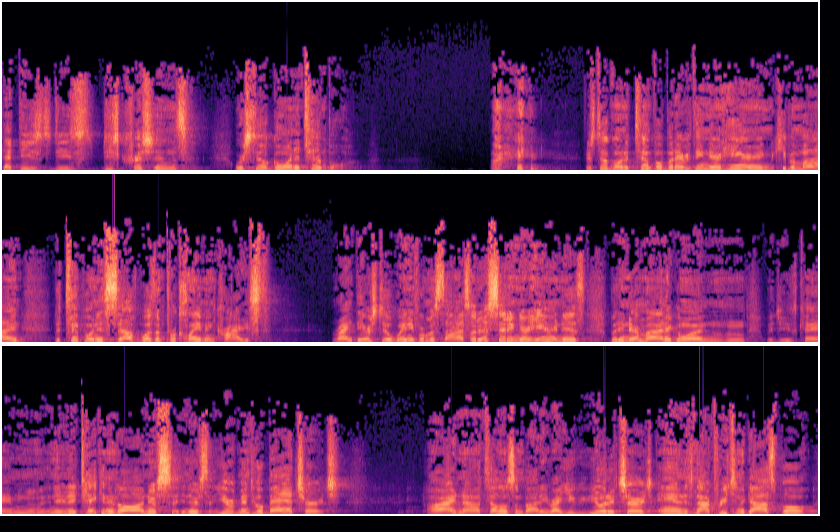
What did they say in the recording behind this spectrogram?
that these, these, these Christians were still going to temple. Right? They're still going to temple, but everything they're hearing, keep in mind, the temple in itself wasn't proclaiming Christ right? They were still waiting for Messiah. So they're sitting there hearing this, but in their mind they're going, mm-hmm, but Jesus came, and they're taking it all, and they're, sitting, they're you ever been to a bad church? All right, now tell them somebody, right? You, you're at a church and it's not preaching the gospel,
